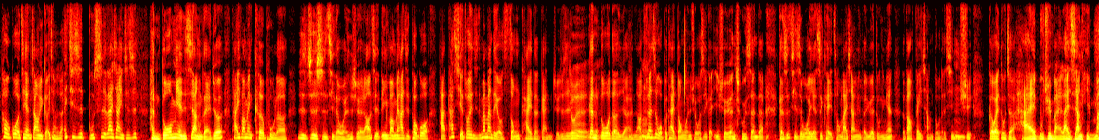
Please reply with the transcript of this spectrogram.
透过今天章鱼哥一讲说，哎，其实不是赖香盈，其实很多面向的，就是他一方面科普了日治时期的文学，然后其实另一方面他其实透过他他写作其实慢慢的有松开的感觉，就是对。更多的人，然后就算是我不太懂文学，我是一个医学院出身的，可是其实我也是可以从赖香盈的阅读里面得到非常多的兴趣。各位读者还不去买赖香盈吗？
